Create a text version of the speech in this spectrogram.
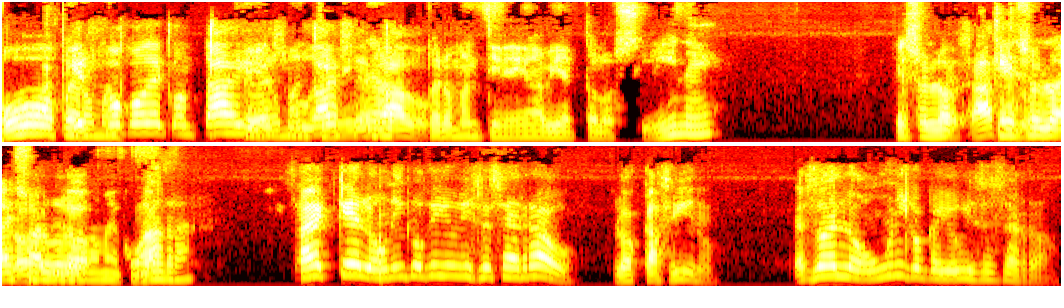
Oh, Aquí pero, el foco de contagio pero es un lugar mantienen, cerrado. pero mantienen abiertos los cines. Eso es lo, Exacto. que eso es, lo, eso es Lo- algo que lo- no me cuadra. ¿Sabes qué? Lo único que yo hubiese cerrado, los casinos. Eso es lo único que yo hubiese cerrado.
